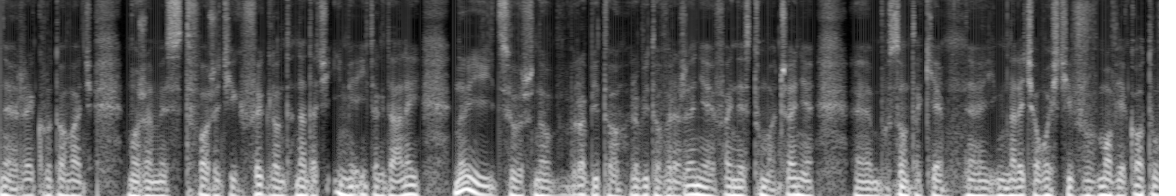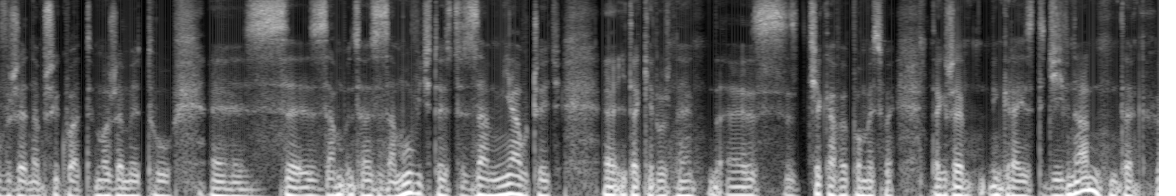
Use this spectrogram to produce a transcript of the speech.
rekrutować, możemy stworzyć ich wygląd, nadać imię i tak dalej. No i cóż, no, robi, to, robi to wrażenie, fajne jest tłumaczenie, e, bo są takie e, naleciałości w mowie kotów, że na przykład możemy tu e, z, zam, zamówić, to jest zamiałczyć i takie różne ciekawe pomysły. Także gra jest dziwna, tak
